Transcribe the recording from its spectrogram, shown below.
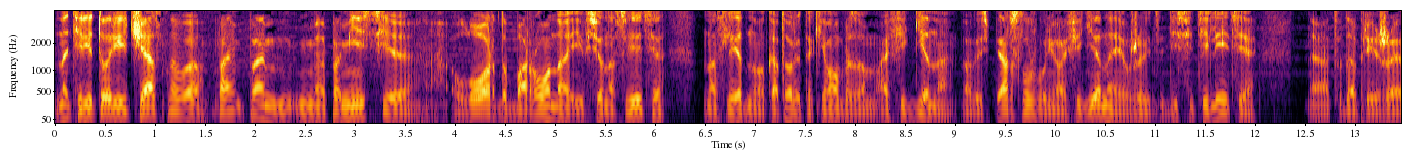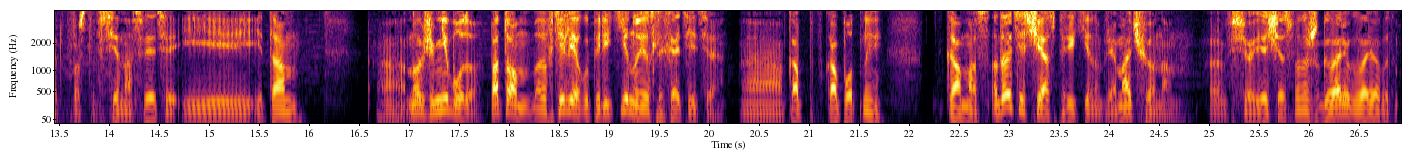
на территории частного пом- пом- поместья, лорда, барона и все на свете наследного, который таким образом офигенно, ну, то есть пиар-служба у него офигенная, и уже эти десятилетия э, туда приезжают просто все на свете, и, и там, э, ну, в общем, не буду. Потом э, в телегу перекину, если хотите, кап- капотный КАМАЗ. А давайте сейчас перекину прямо, а что нам? Все, я сейчас, потому что говорю, говорю об этом.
